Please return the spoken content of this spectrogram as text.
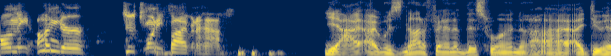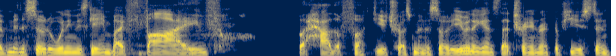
on the under 225 and a half. Yeah, I, I was not a fan of this one. I, I do have Minnesota winning this game by five but how the fuck do you trust Minnesota, even against that train wreck of Houston?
